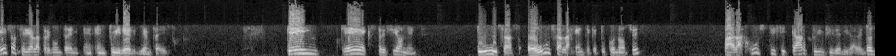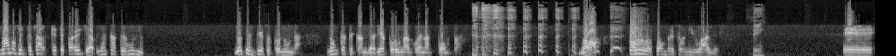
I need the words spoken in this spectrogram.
Esa sería la pregunta en, Twitter y en Facebook. ¿Qué, ¿Qué expresiones tú usas o usa la gente que tú conoces para justificar tu infidelidad? Entonces vamos a empezar. ¿Qué te parece? Aviéntate una. Yo te empiezo con una. Nunca te cambiaría por unas buenas pompas. ¿No? Todos los hombres son iguales. Sí. Eh,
